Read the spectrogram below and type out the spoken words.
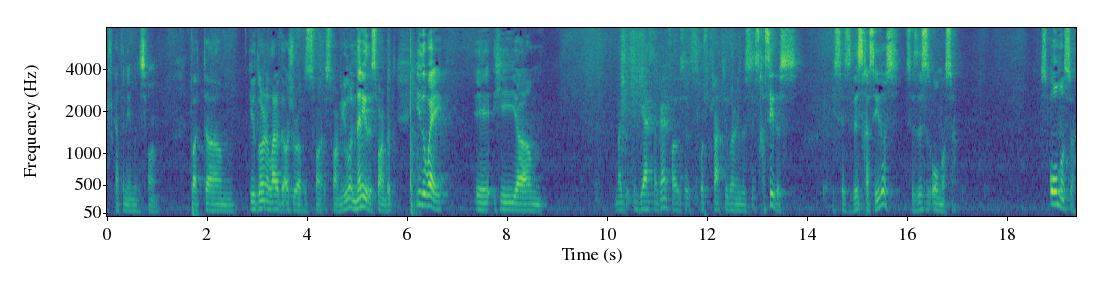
I forgot the name of the Svarm. But um, he would learn a lot of the Uzher of his farm. He learned many of this farm, but either way, it, he um, my, he asked my grandfather, he says, "What's pshat you learning this? It's Chasidus." He says, "This Chasidus." He says, "This is all Musa. It's all Musa."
